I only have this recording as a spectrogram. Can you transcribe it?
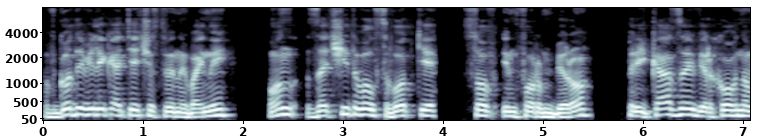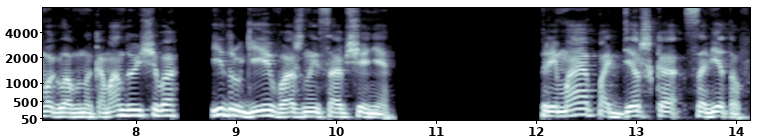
в годы Великой Отечественной войны он зачитывал сводки Совинформбюро, приказы Верховного Главнокомандующего и другие важные сообщения. Прямая поддержка Советов.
